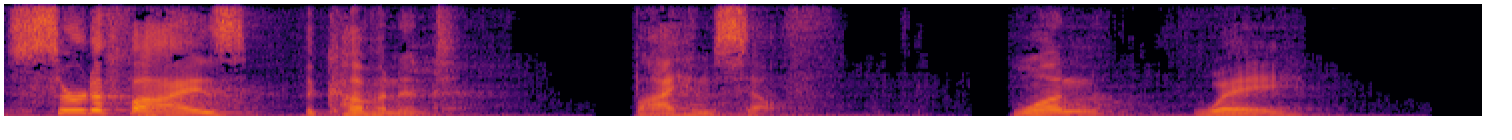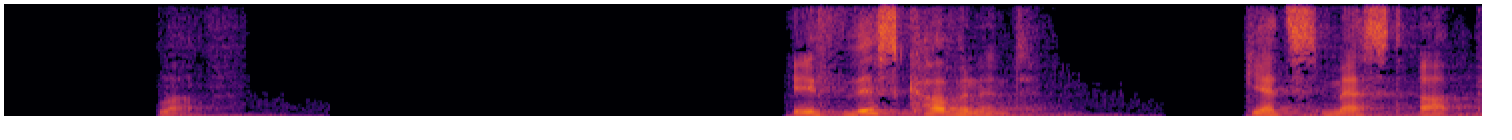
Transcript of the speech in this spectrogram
certifies the covenant by himself. One way love. If this covenant gets messed up,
